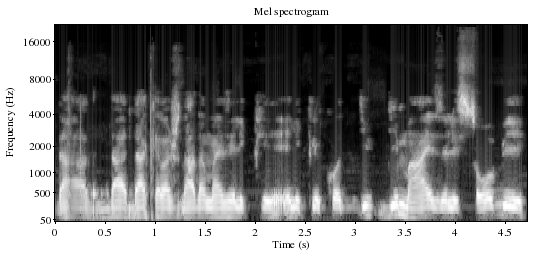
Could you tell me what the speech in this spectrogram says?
Dá, dá, dá aquela ajudada, mas ele, ele clicou de, demais, ele soube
